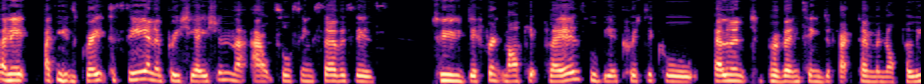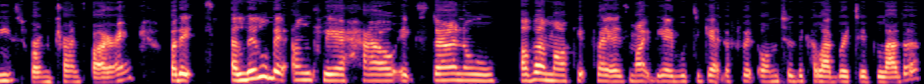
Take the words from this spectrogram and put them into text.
And it, I think it's great to see an appreciation that outsourcing services to different market players will be a critical element to preventing de facto monopolies from transpiring. But it's a little bit unclear how external other market players might be able to get a foot onto the collaborative ladder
